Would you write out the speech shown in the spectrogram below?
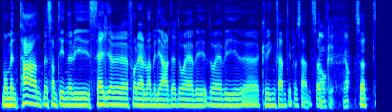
momentant, men samtidigt när vi säljer för 11 miljarder då är vi, då är vi kring 50 procent. Så, att, okej. ja. så att,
